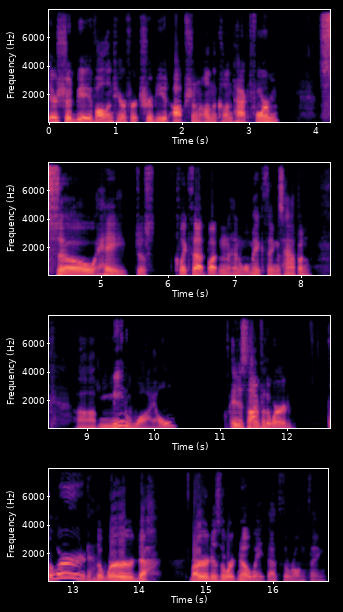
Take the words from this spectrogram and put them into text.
there should be a volunteer for tribute option on the contact form. So, hey, just click that button and we'll make things happen. Uh, meanwhile, it is time for the word. The word. The word. Bird is the word. No, wait, that's the wrong thing.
